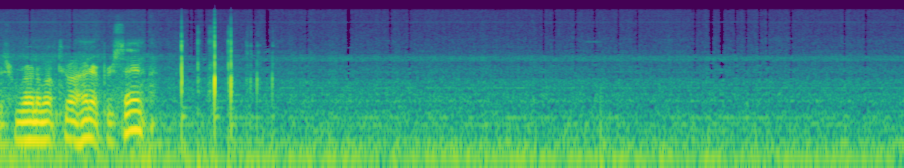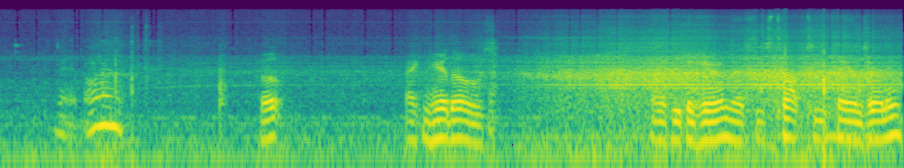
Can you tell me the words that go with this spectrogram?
Just run them up to 100%. And on. Oh, I can hear those. I don't know if you can hear them. That's these top two fans running.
